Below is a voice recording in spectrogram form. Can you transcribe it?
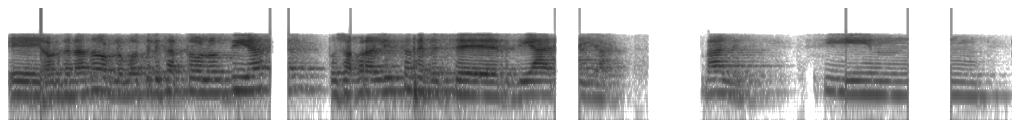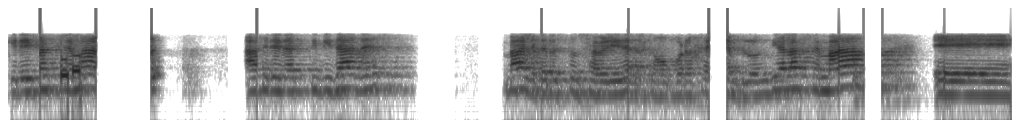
el ordenador lo va a utilizar todos los días, pues ahora la lista debe ser diaria. ¿Vale? Si mm, queréis una semana de actividades, ¿vale? De responsabilidades, como por ejemplo, un día a la semana eh,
